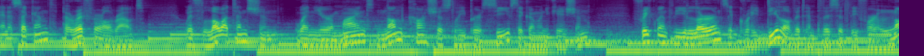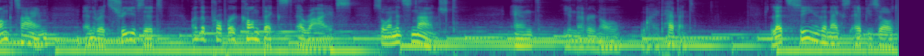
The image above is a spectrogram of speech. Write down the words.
And a second, peripheral route, with low attention when your mind non consciously perceives the communication frequently learns a great deal of it implicitly for a long time and retrieves it when the proper context arrives, so when it's nudged, and you never know why it happened. Let's see in the next episode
